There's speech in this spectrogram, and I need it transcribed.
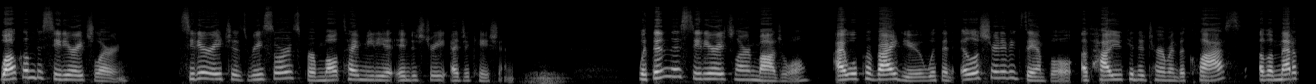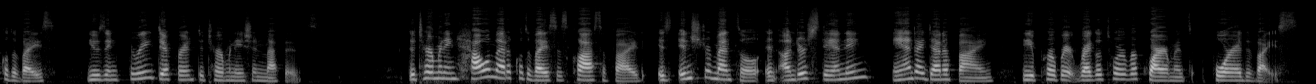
Welcome to CDRH Learn, CDRH's resource for multimedia industry education. Within this CDRH Learn module, I will provide you with an illustrative example of how you can determine the class of a medical device using three different determination methods. Determining how a medical device is classified is instrumental in understanding and identifying the appropriate regulatory requirements for a device.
